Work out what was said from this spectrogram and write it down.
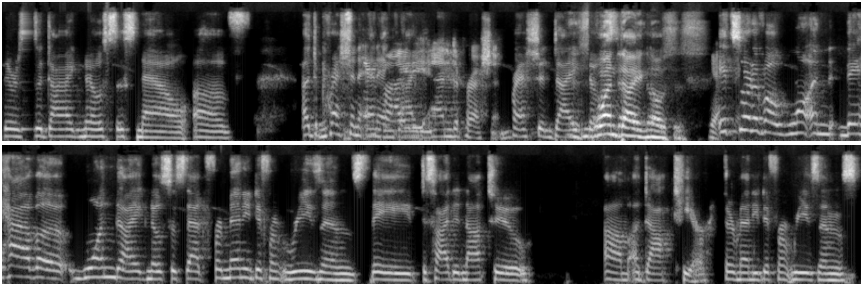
there's a diagnosis now of a depression and Anxiety anxiety. and depression. Depression It's diagnosis. one diagnosis. Yeah. It's sort of a one. They have a one diagnosis that, for many different reasons, they decided not to um, adopt here. There are many different reasons.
